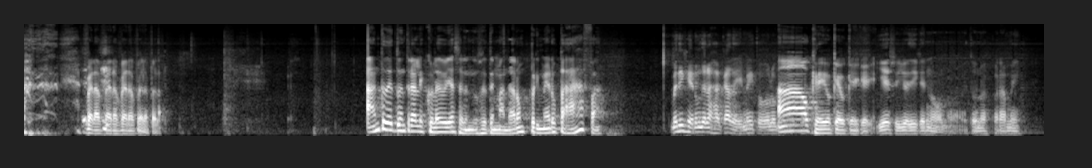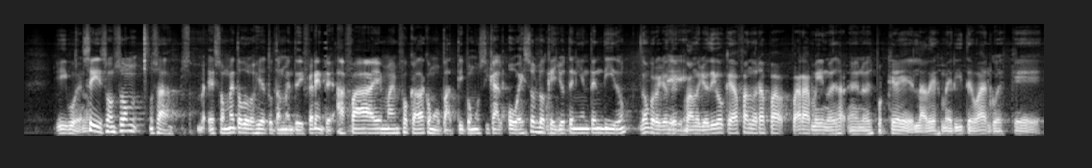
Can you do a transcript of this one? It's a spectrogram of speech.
Espera, espera, espera, espera, espera. Antes de tú entrar a la escuela de Bellas Artes, entonces te mandaron primero para AFA. Me dijeron de las academias y todo lo que... Ah, ok, ok, ok, ok. Y eso, y yo dije, no, no, esto no es para mí. Y bueno, Sí, son, son, o sea, son metodologías totalmente diferentes. AFA es más enfocada como para tipo musical, o eso es lo que yo tenía entendido. No, pero yo Eh, cuando yo digo que AFA no era pa- para mí, no es, eh, no es porque la desmerite o algo, es que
